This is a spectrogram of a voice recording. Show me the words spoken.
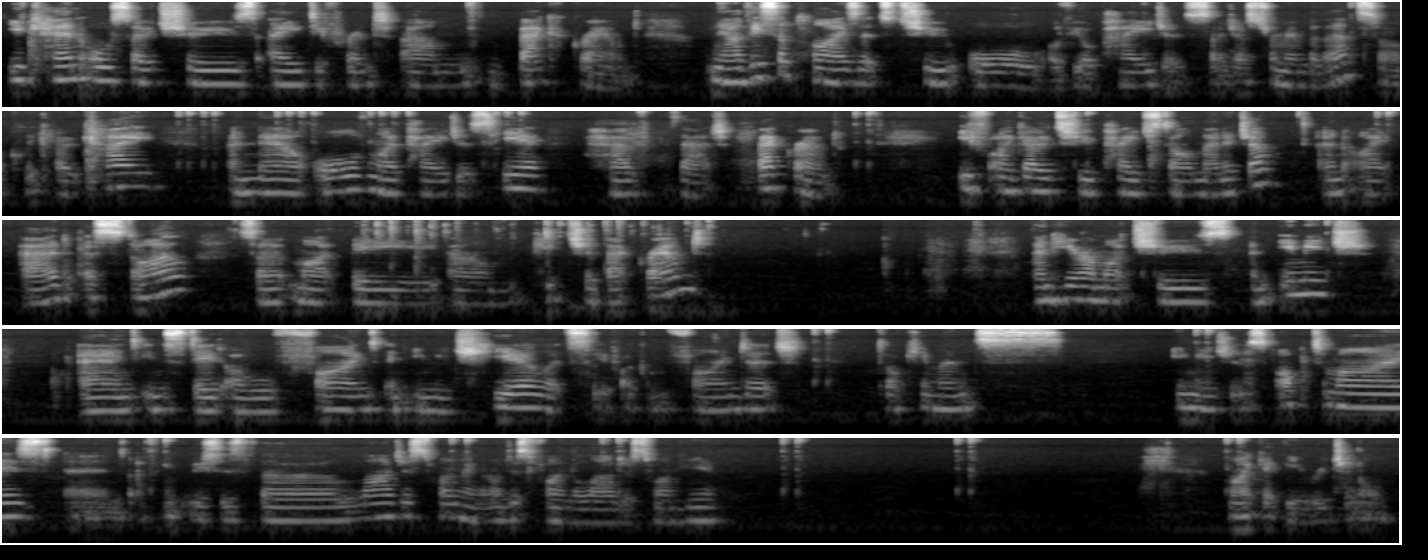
You can also choose a different um, background. Now this applies it to all of your pages, so just remember that. So I'll click OK, and now all of my pages here have that background. If I go to Page Style Manager and I add a style, so it might be um, picture background, and here I might choose an image and instead I will find an image here. Let's see if I can find it. Documents, images optimized, and I think this is the largest one. Hang on, I'll just find the largest one here. Might get the original.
